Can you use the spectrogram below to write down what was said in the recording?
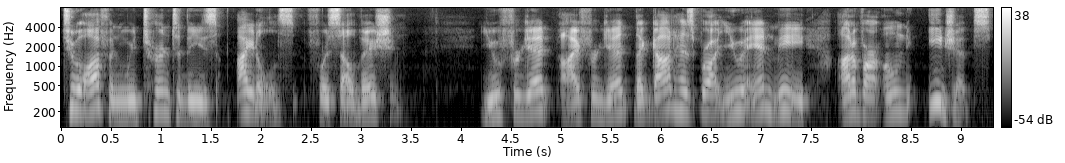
Too often we turn to these idols for salvation. You forget, I forget, that God has brought you and me out of our own Egypts,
